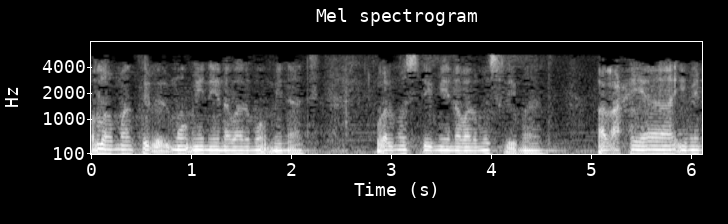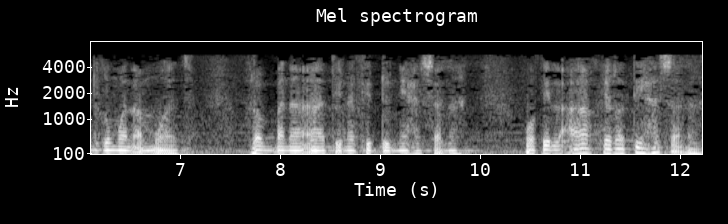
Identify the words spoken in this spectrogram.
Allahumma ighfir lil mu'minina wal mu'minat wal muslimina wal muslimat. Al ahya'i minhum wal amwat. Rabbana atina fid dunya hasanah wa fil akhirati hasanah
